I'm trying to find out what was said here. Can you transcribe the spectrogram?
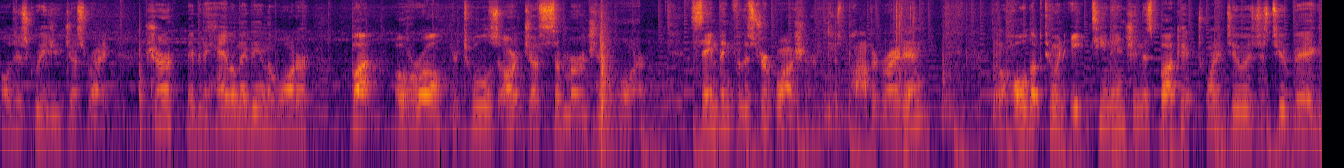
hold your squeegee just right. Sure, maybe the handle may be in the water, but overall, your tools aren't just submerged in the water. Same thing for the strip washer. Just pop it right in. It'll hold up to an 18 inch in this bucket. 22 is just too big.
